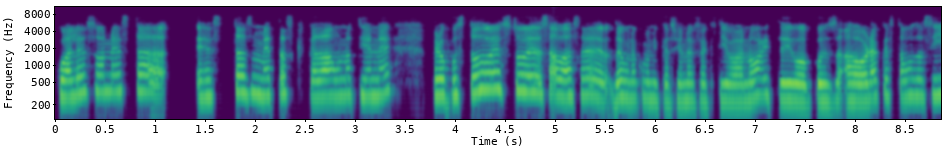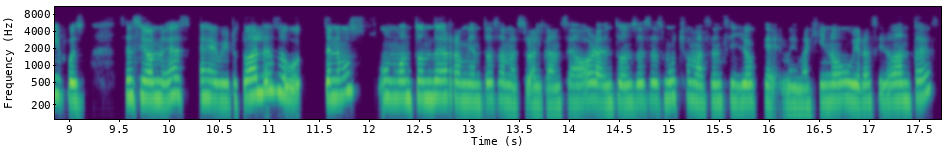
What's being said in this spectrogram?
cuáles son esta, estas metas que cada uno tiene, pero pues todo esto es a base de, una comunicación efectiva, ¿no? Y te digo, pues ahora que estamos así, pues sesiones eh, virtuales, tenemos un montón de herramientas a nuestro alcance ahora, entonces es mucho más sencillo que me imagino hubiera sido antes,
